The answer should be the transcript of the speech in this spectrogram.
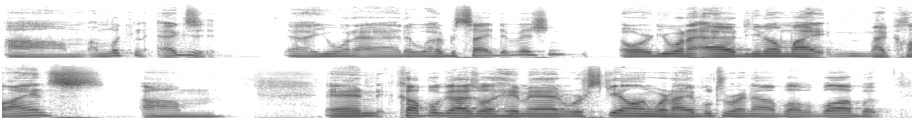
um, I'm looking to exit. Uh, you want to add a website division, or do you want to add, you know, my my clients? Um, and a couple guys were like, hey man, we're scaling, we're not able to right now, blah blah blah. But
